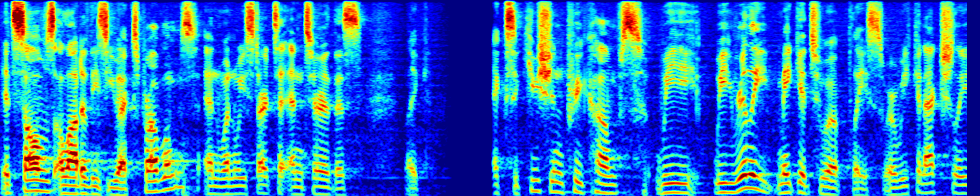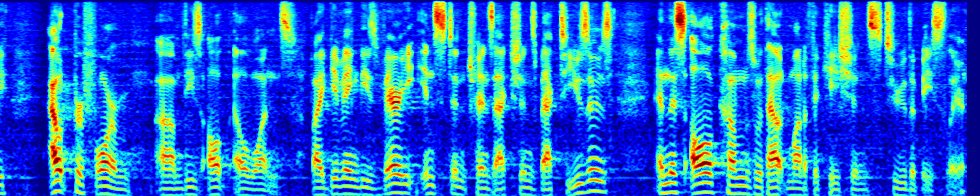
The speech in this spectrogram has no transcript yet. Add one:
it solves a lot of these UX problems. And when we start to enter this like execution pre-confs, we, we really make it to a place where we can actually outperform um, these alt L1s by giving these very instant transactions back to users. And this all comes without modifications to the base layer.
